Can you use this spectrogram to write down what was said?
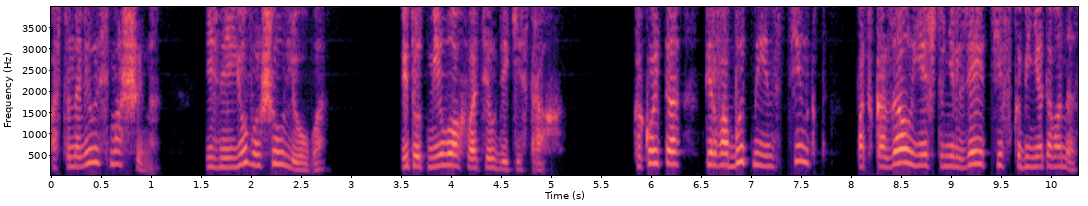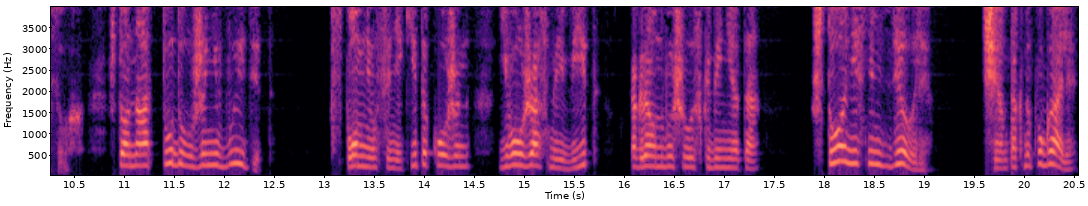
остановилась машина. Из нее вышел Лева. И тут Милу охватил дикий страх. Какой-то первобытный инстинкт Подсказал ей, что нельзя идти в кабинет Аванесовых, что она оттуда уже не выйдет. Вспомнился Никита Кожин, его ужасный вид, когда он вышел из кабинета. Что они с ним сделали? Чем так напугали?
